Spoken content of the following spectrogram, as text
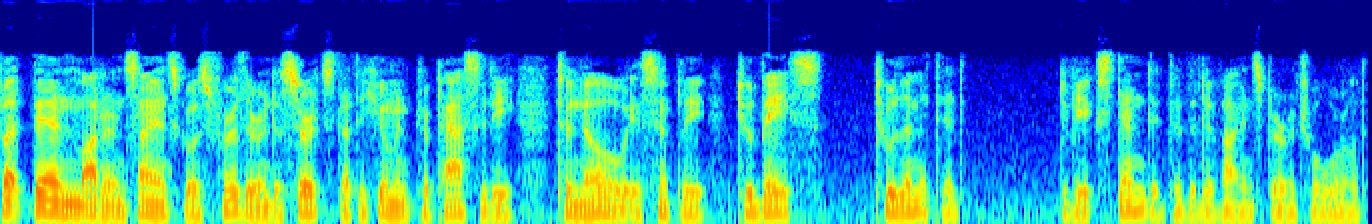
But then modern science goes further and asserts that the human capacity to know is simply too base, too limited, to be extended to the divine spiritual world.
